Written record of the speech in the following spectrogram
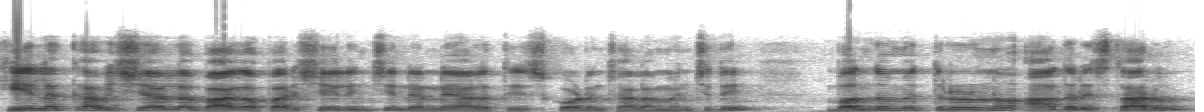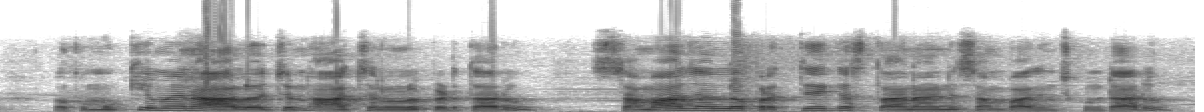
కీలక విషయాల్లో బాగా పరిశీలించి నిర్ణయాలు తీసుకోవడం చాలా మంచిది. బంధుమిత్రులను ఆదరిస్తారు. ఒక ముఖ్యమైన ఆలోచన ఆచరణలో పెడతారు. సమాజంలో ప్రత్యేక స్థానాన్ని సంపాదించుకుంటారు.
